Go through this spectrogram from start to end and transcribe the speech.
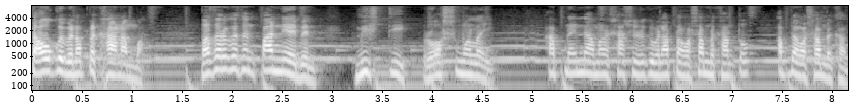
তাও কইবেন আপনার খান আম্মা। বাজারে গেছেন, পান নিয়ে আইবেন, মিষ্টি, রসমালাই। আপনার না, আমার শাশুড়ি কইবেন, আপনি আমার সামনে খান তো, আপনি আমার সামনে খান।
